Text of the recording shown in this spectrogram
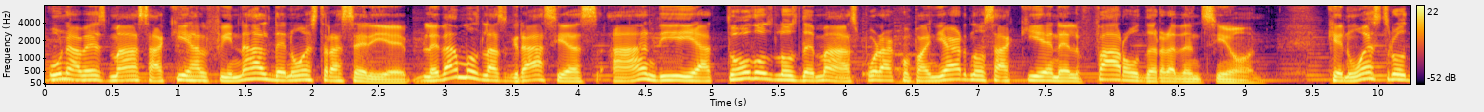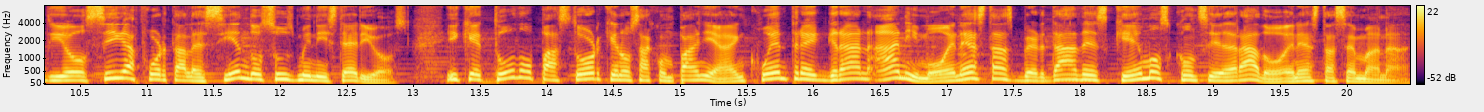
Una vez más aquí al final de nuestra serie, le damos las gracias a Andy y a todos los demás por acompañarnos aquí en el faro de redención. Que nuestro Dios siga fortaleciendo sus ministerios y que todo pastor que nos acompaña encuentre gran ánimo en estas verdades que hemos considerado en esta semana.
